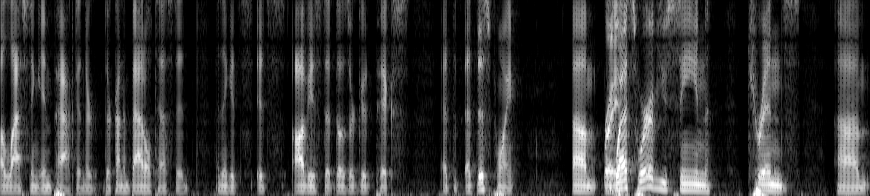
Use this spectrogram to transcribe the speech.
a lasting impact and they're they're kind of battle tested, I think it's it's obvious that those are good picks at the, at this point. Um, Right. Wes, where have you seen trends? Um,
